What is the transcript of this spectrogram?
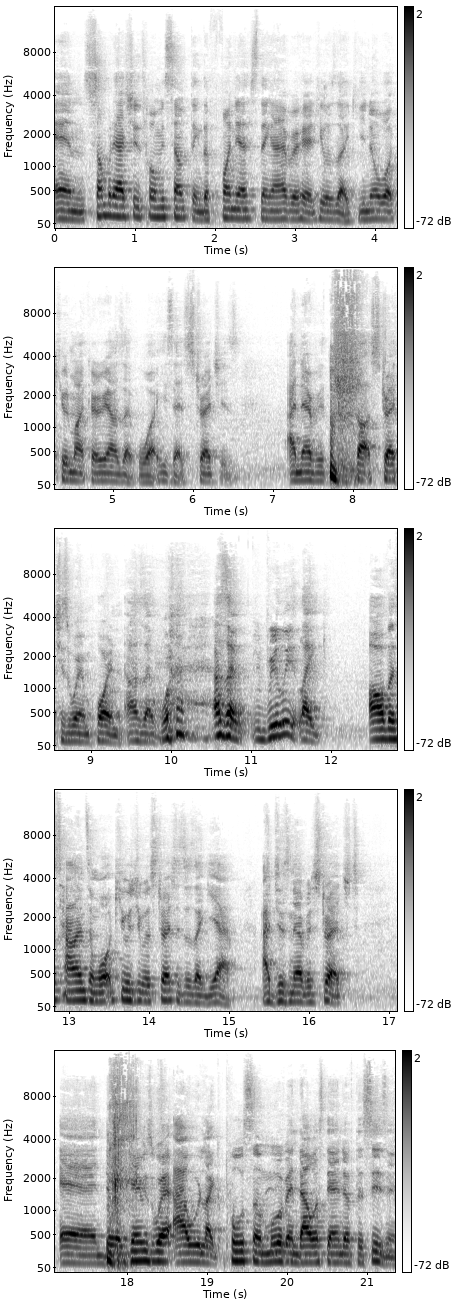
And somebody actually told me something, the funniest thing I ever heard. He was like, you know what killed my career? I was like, what? He said, stretches. I never thought stretches were important. I was like, what? I was like, really? Like, all this talent and what kills you with stretches? I was like, yeah, I just never stretched and there were games where I would like pull some move and that was the end of the season.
